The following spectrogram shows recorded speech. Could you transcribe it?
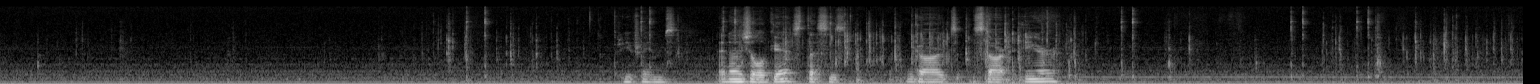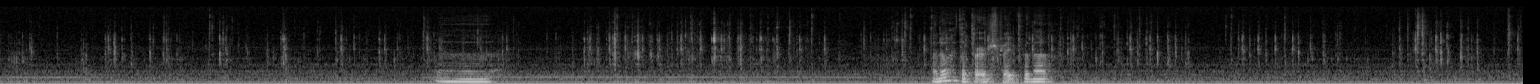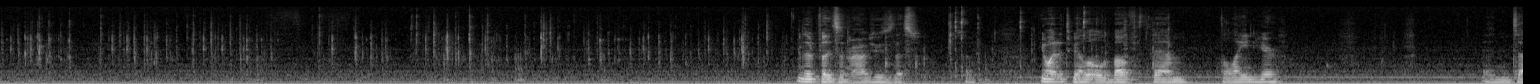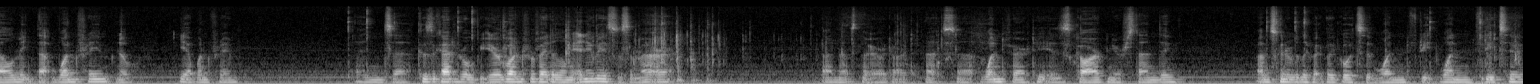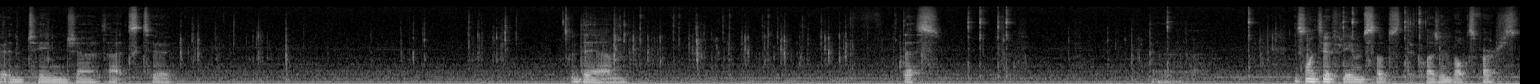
Three frames. And as you'll have guessed, this is guard start air. Uh, Straight for that. It really doesn't matter, I've used this. So you want it to be a little above the, um, the line here. And I'll make that one frame, no, yeah one frame. And because uh, the character will be airborne for very long anyway, so it doesn't matter. And that's not air guard, that's uh, 130 is guard when you're standing. I'm just going to really quickly go to 132 and change uh, that to the um, this. Uh, it's only two frames, so I'll just the collision box first.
